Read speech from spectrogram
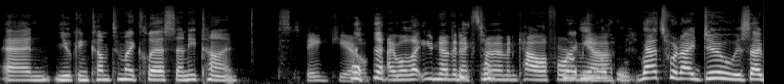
and you can come to my class anytime. Thank you. I will let you know the next time I'm in California. Well, that's what I do is I,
